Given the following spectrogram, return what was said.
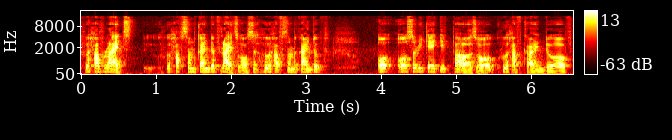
who have rights who have some kind of rights or who have some kind of authoritative powers or who have kind of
